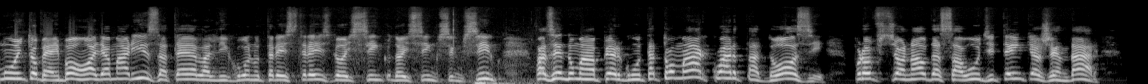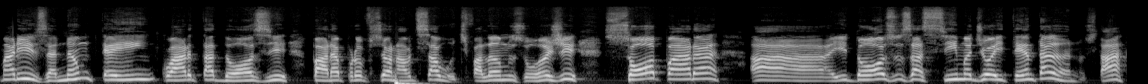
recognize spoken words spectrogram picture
Muito bem. Bom, olha, a Marisa até ela ligou no 33252555 fazendo uma pergunta. Tomar a quarta dose, profissional da saúde tem que agendar? Marisa, não tem quarta dose para profissional de saúde. Falamos hoje só para ah, idosos acima de 80 anos, tá?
